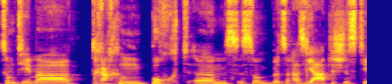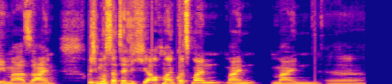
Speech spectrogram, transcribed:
zum Thema Drachenbucht. Ähm, es ist so, wird so ein asiatisches Thema sein. Und ich muss tatsächlich hier auch mal kurz mein, mein, mein äh,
